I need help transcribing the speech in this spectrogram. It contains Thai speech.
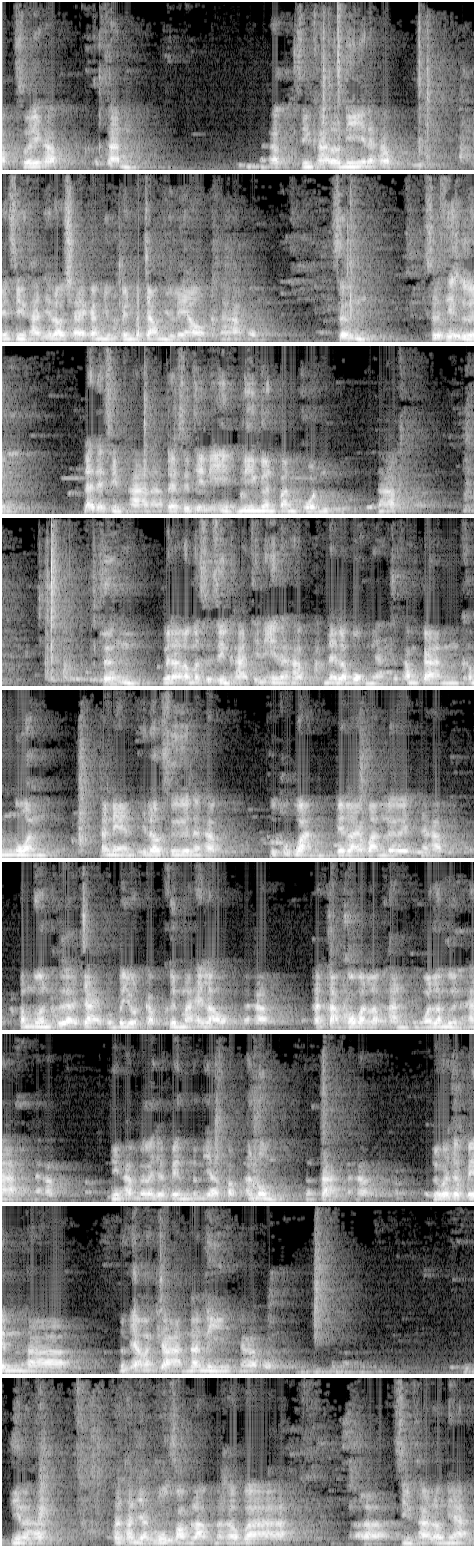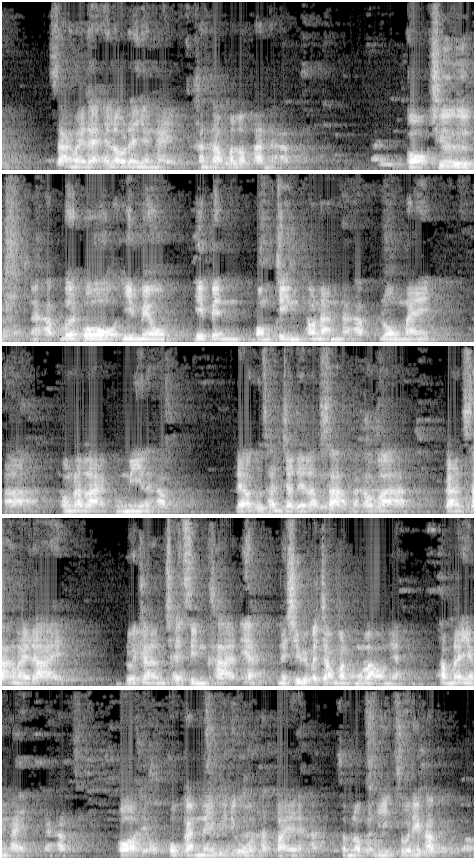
ครับ สวัสดีครับทุกท่านนะครับ สินค้าเหล่านี้นะครับ เป็นสินค้าที่เราใช้กันอยู่เป็นประจำอยู่แล้วนะครับผม ซึ่งซื้อที่อื่นได้แต่สินค้านะครับ แต่ซื้อที่นี่มีเงินปันผลนะครับ ซึ่งเวลาเรามาซื้อสินค้าที่นี่นะครับ ในระบบเนี่ยจะทำการคำนวณคะแนนที่เราซื้อนะครับ ทุกๆวันเป็นรายวันเลยนะครับคำนวณเพื่อจ่ายผลประโยชน์กลับคืนมาให้เรานะครับขั้นต่ำก็วันละพันถึงวันละหมื่นห้านะครับ นี่ครับไม่ว่าจะเป็นน้ำยาปรับผ้านุ่มต่างๆนะครับ หรือว่าจะเป็นน้ำยาล้างจานด้านนี้นะครับผมนี่แหละครับถ้าท่านอยากรู้ความลับนะครับว่าสินค้าเหล่านี้สร้างรายได้ให้เราได้ยังไง ขั้นต่ำวันละพันนะครับกรอกชื่อนะครับเบอร์โทรอีเมลที่เป็นของจริงเท่านั้นนะครับ ลงในช่องด้านล่างตรงนี้นะครับ แล้วทุกท่านจะได้รับทราบนะครับว่าการสร้างรายได้ โดยการใช้สินค้าเนี่ยในชีวิตประจำวันของเราเนี่ยทำได้ยังไงนะครับ ก็เดี๋ยวพบกันในวิดีโอถัดไปนะครับสำหรับวันนี้ สวัสดีครับ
